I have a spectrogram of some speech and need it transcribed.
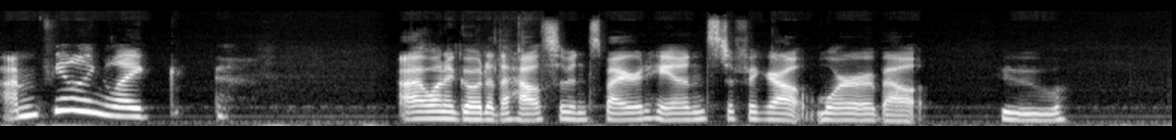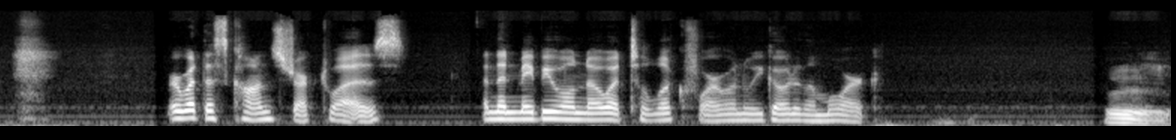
I'm feeling like I want to go to the House of Inspired Hands to figure out more about who or what this construct was. And then maybe we'll know what to look for when we go to the morgue. Hmm.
